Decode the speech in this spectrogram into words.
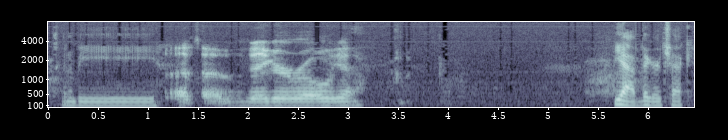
It's going to be, That's a vigor roll, yeah. yeah, vigor check.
